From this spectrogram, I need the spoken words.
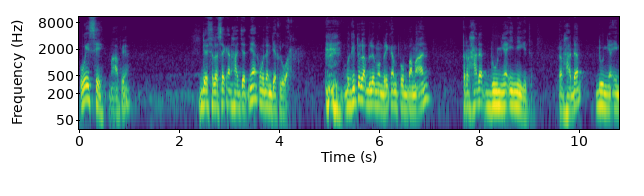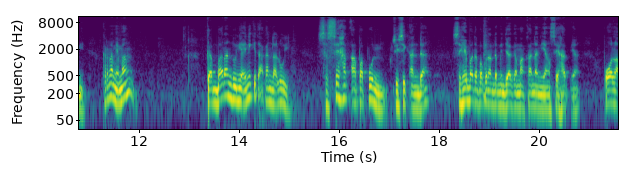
WC, maaf ya. Dia selesaikan hajatnya kemudian dia keluar. Begitulah beliau memberikan perumpamaan terhadap dunia ini gitu. Terhadap dunia ini. Karena memang gambaran dunia ini kita akan lalui. Sesehat apa pun sisik Anda, sehebat apa pun Anda menjaga makanan yang sehat ya, pola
